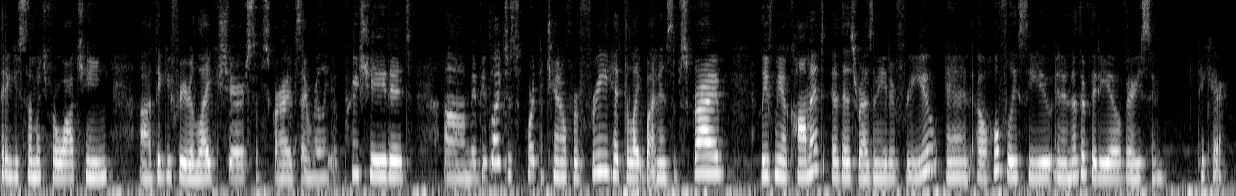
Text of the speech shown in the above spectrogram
Thank you so much for watching. Uh, thank you for your like, share, subscribes. I really appreciate it. Um, if you'd like to support the channel for free, hit the like button and subscribe. Leave me a comment if this resonated for you, and I'll hopefully see you in another video very soon. Take care.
